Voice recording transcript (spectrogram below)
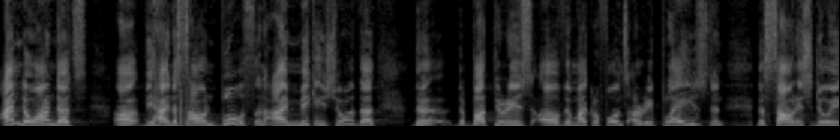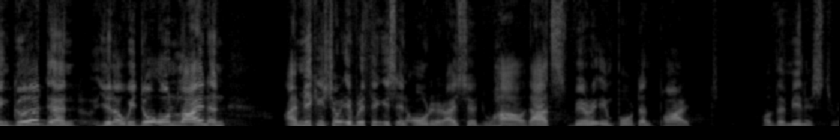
I'm the one that's uh, behind the sound booth, and I'm making sure that the, the batteries of the microphones are replaced and the sound is doing good, and you know we do online, and I'm making sure everything is in order. I said, wow, that's very important part of the ministry.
